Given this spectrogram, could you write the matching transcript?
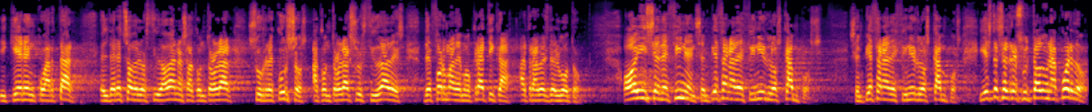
y quieren coartar el derecho de los ciudadanos a controlar sus recursos, a controlar sus ciudades de forma democrática a través del voto. Hoy se definen, se empiezan a definir los campos, se empiezan a definir los campos. Y este es el resultado de un acuerdo,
